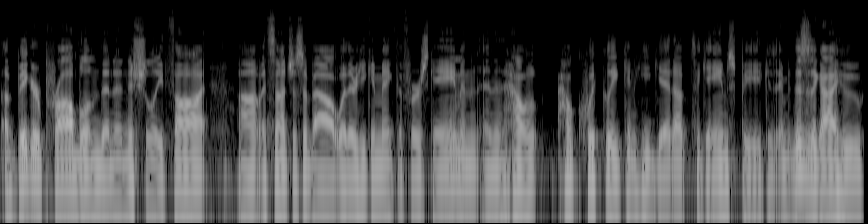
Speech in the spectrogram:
a bigger problem than initially thought? Um, it's not just about whether he can make the first game and, and how how quickly can he get up to game speed. Because I mean, this is a guy who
